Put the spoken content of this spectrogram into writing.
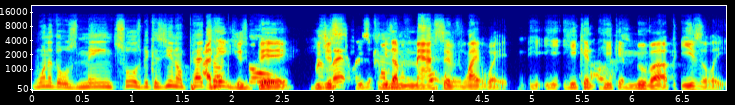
one of those main tools because you know Petrov. I think he's so big. He's just he's, he's a massive forward. lightweight. He, he, he can he can move up easily.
